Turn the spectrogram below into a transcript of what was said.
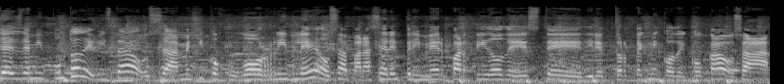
Desde mi punto de vista, o sea, México jugó horrible, o sea, para ser el primer partido de este director técnico de Coca, o sea,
